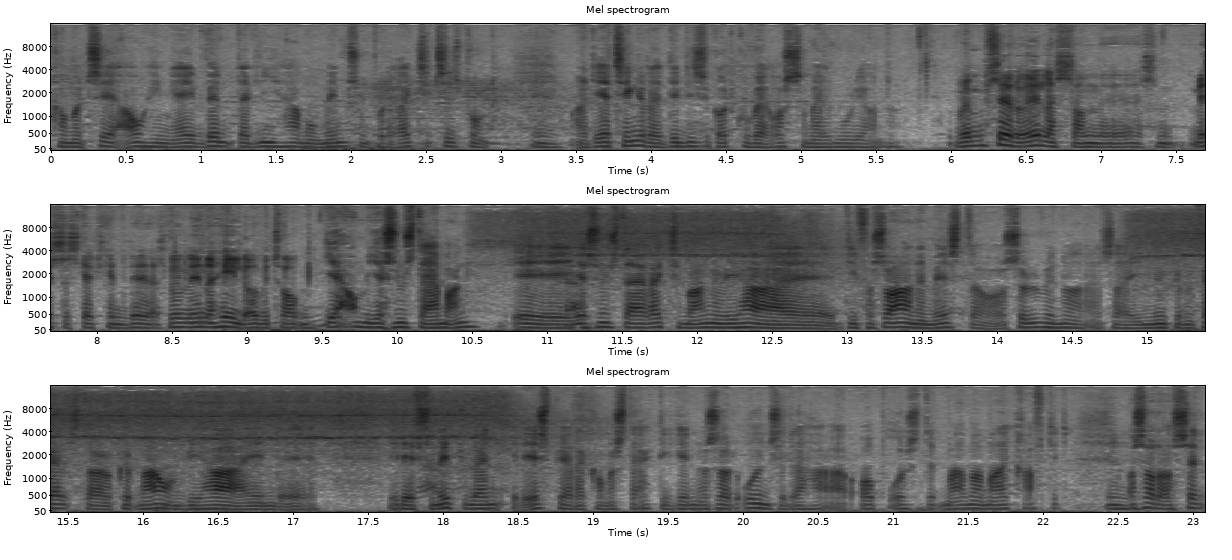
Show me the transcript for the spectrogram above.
kommer til at afhænge af, hvem der lige har momentum på det rigtige tidspunkt. Mm. Og det, jeg tænker da, at det lige så godt kunne være os som alle mulige andre. Hvem ser du ellers som, øh, som mesterskabskandidat? Altså, hvem ender helt oppe i toppen? Ja, men jeg synes, der er mange. Øh, ja. Jeg synes, der er rigtig mange. Vi har øh, de forsvarende mester og sølvvinder, altså i Nykøbing Falster og København. Vi har en, øh, et FC Midtjylland, et Esbjerg, der kommer stærkt igen, og så et Odense, der har oprustet meget, meget, meget kraftigt. Mm. Og så er der os selv.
